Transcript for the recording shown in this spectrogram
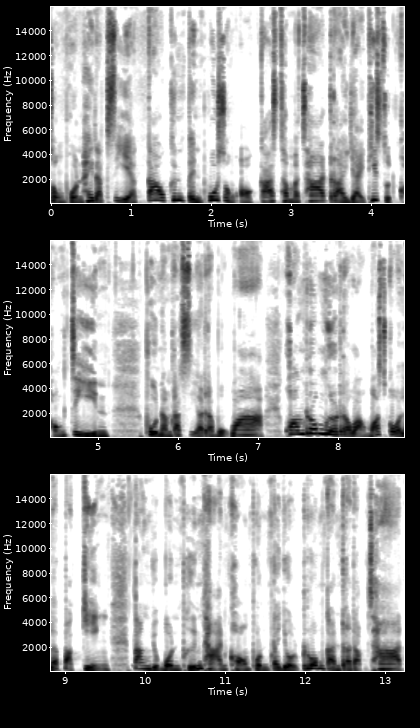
ส่งผลให้รัสเซียก้าวขึ้นเป็นผู้ส่งออกก๊าซธรรมชาติรายใหญ่ที่สุดของจีน ผู้นำรัสเซียระบุว่า ความร่วมมือระหว่างมอสโกและปักกิ่ง ตั้งอยู่บนพื้นฐานของผลประโยชน์ร่วมกันระดับชาติ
